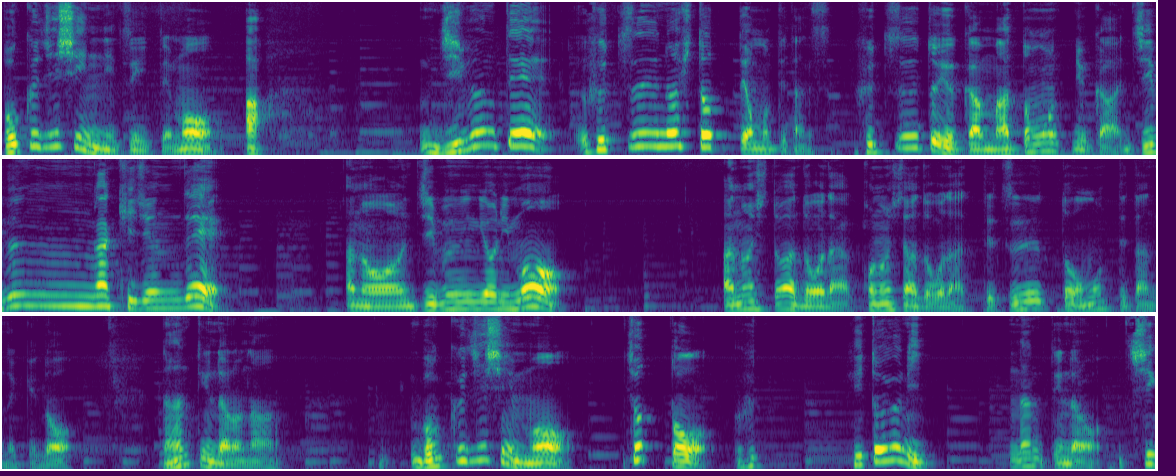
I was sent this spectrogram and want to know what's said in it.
僕自身についてもあ自分って普通の人って思ってたんです普通というかまともっていうか自分が基準であの自分よりもあの人はどうだこの人はどうだってずっと思ってたんだけど何て言うんだろうな僕自身もちょっと人より何て言うんだろう違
